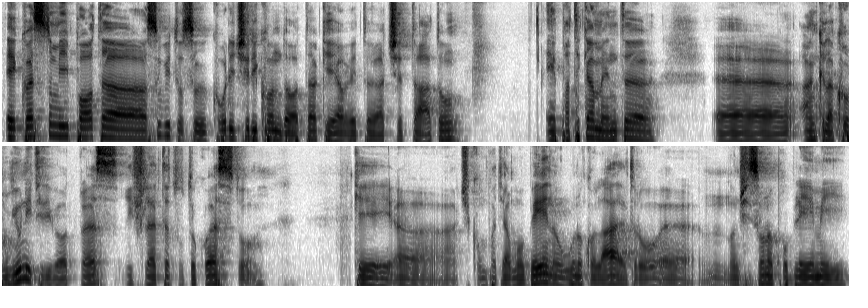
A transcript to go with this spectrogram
E questo mi porta subito sul codice di condotta che avete accettato e praticamente eh, anche la community di WordPress riflette tutto questo, che eh, ci comportiamo bene uno con l'altro, eh, non ci sono problemi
